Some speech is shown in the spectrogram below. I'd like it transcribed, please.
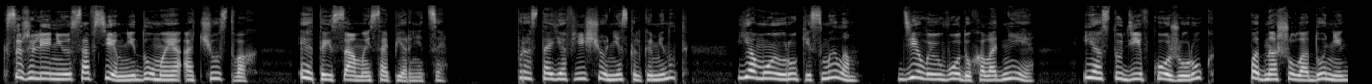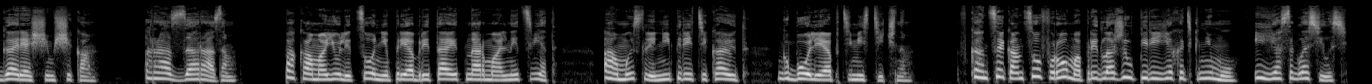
к сожалению, совсем не думая о чувствах этой самой соперницы. Простояв еще несколько минут, я мою руки с мылом, делаю воду холоднее и, остудив кожу рук, подношу ладони к горящим щекам. Раз за разом, пока мое лицо не приобретает нормальный цвет, а мысли не перетекают к более оптимистичным. В конце концов, Рома предложил переехать к нему, и я согласилась.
